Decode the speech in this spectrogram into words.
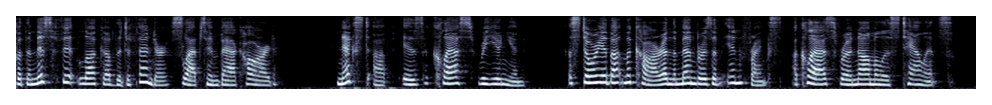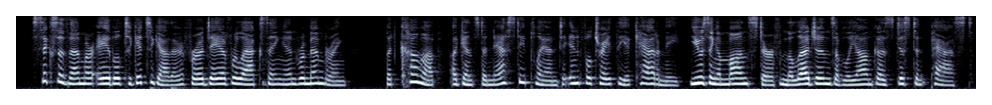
but the misfit luck of the Defender slaps him back hard. Next up is Class Reunion, a story about Makar and the members of Infranks, a class for anomalous talents. Six of them are able to get together for a day of relaxing and remembering, but come up against a nasty plan to infiltrate the Academy using a monster from the legends of Lyanka's distant past.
